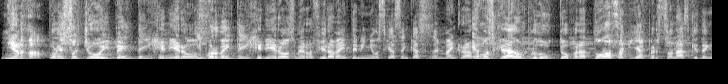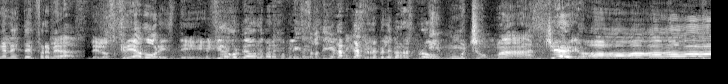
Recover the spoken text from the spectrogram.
¡Mierda! Por eso yo y 20 ingenieros, y por 20 ingenieros me refiero a 20 niños que hacen casas en Minecraft, hemos creado un producto para todas aquellas personas que tengan esta enfermedad. De los creadores de... El fiero golpeador de pareja feliz, zapatilla kamikaze, repele perras pro, y mucho más, llega...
